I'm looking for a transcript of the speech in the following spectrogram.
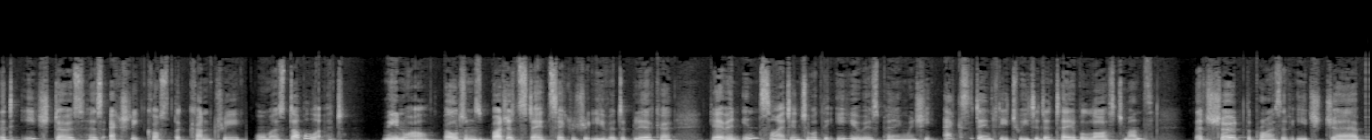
that each dose has actually cost the country almost double that. Meanwhile, Belgium's Budget State Secretary Eva de Bleeker gave an insight into what the EU is paying when she accidentally tweeted a table last month that showed the price of each jab.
